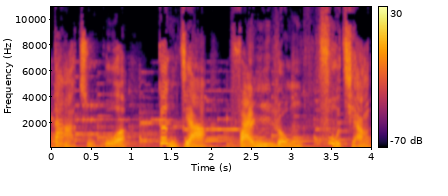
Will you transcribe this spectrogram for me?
大祖国更加繁荣富强。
